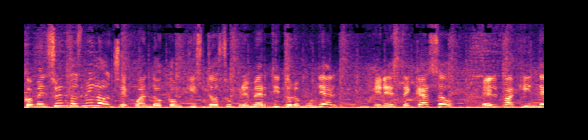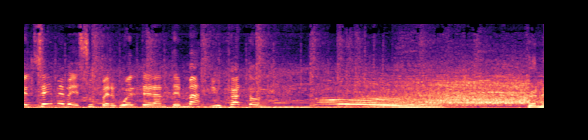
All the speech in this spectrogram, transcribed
Comenzó en 2011 cuando conquistó su primer título mundial. En este caso, el fajín del CMB Super Welter ante Matthew Hatton. En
